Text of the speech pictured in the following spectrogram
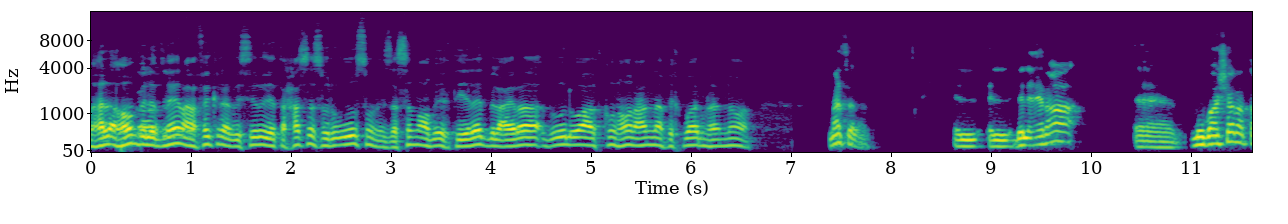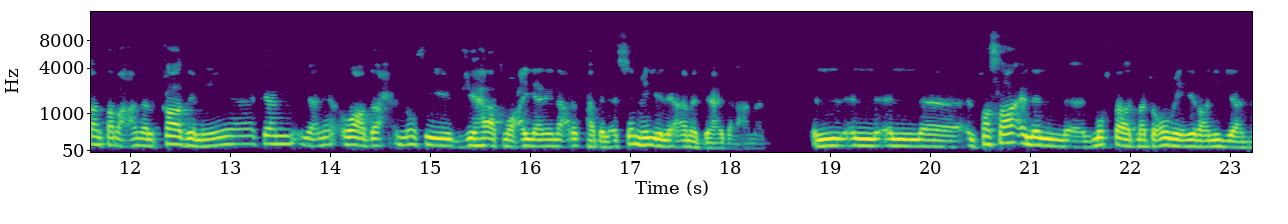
ما هلأ هون بلبنان على فكرة بيصيروا يتحسسوا رؤوسهم إذا سمعوا باغتيالات بالعراق بيقولوا اوعى تكون هون عندنا في أخبار من هالنوع. مثلا ال ال بالعراق آه مباشرة طبعا القاضمي كان يعني واضح إنه في جهات معينة نعرفها بالاسم هي اللي قامت بهذا العمل. الفصائل المفترض مدعومة ايرانيا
